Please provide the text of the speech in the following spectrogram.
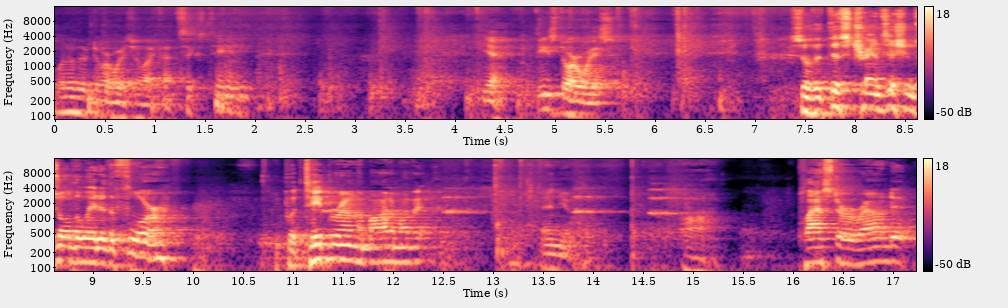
What other doorways are like that? 16. Yeah, these doorways. So that this transitions all the way to the floor. You put tape around the bottom of it and you uh, plaster around it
